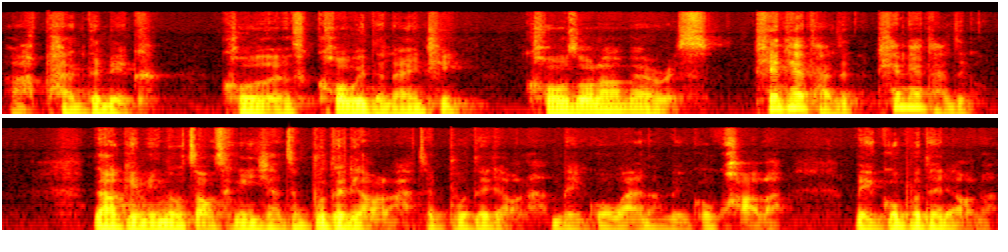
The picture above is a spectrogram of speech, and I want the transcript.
啊 pandemic Co 呃，COVID-19，Corona virus，天天谈这个，天天谈这个，然后给民众造成个印象，这不得了了，这不得了了，美国完了，美国垮了，美国不得了了。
